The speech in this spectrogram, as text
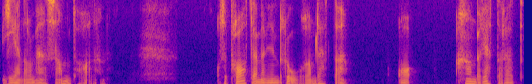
genom de här samtalen. Och så pratade jag med min bror om detta och han berättade att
